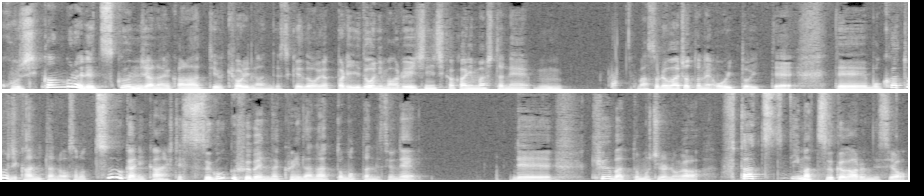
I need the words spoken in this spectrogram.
5時間ぐらいで着くんじゃないかなっていう距離なんですけどやっぱり移動に丸1日かかりましたね。うんまあ、それはちょっとね置いといてで僕が当時感じたのはその通貨に関してすごく不便な国だなと思ったんですよね。でキューバって面白いのが2つ今通貨があるんですよ。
